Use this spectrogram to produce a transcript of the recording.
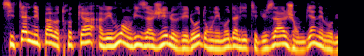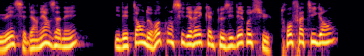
Si tel n'est pas votre cas, avez-vous envisagé le vélo dont les modalités d'usage ont bien évolué ces dernières années? Il est temps de reconsidérer quelques idées reçues. Trop fatigant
